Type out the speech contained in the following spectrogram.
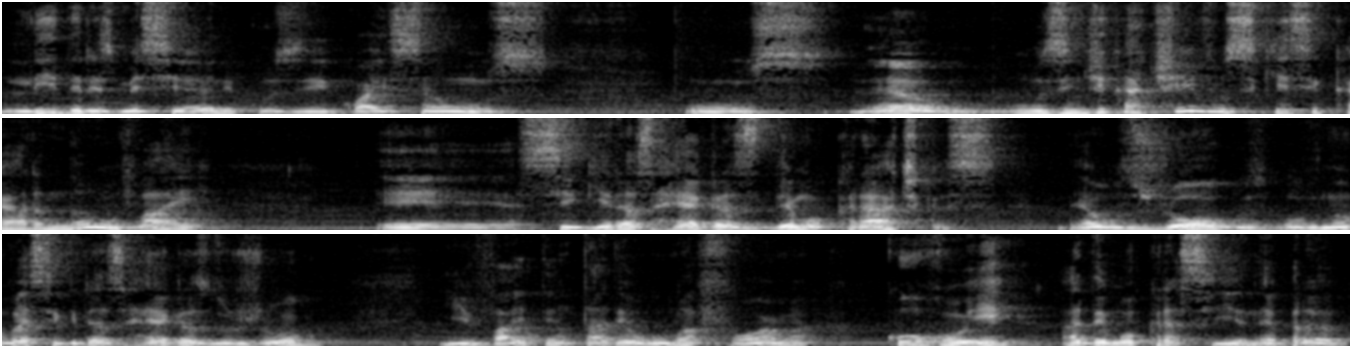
líderes messiânicos e quais são os, os, né, os indicativos que esse cara não vai é, seguir as regras democráticas, né, os jogos, ou não vai seguir as regras do jogo e vai tentar de alguma forma corroer a democracia. Né? Para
